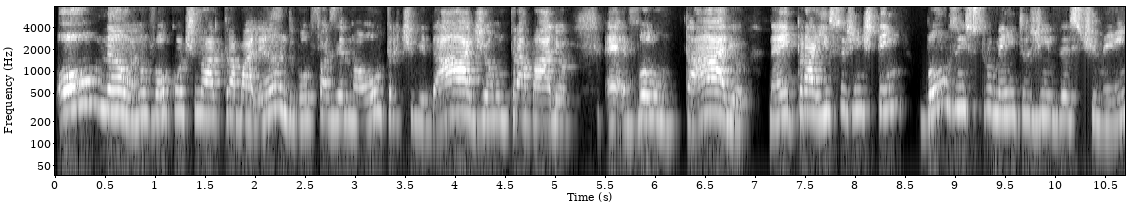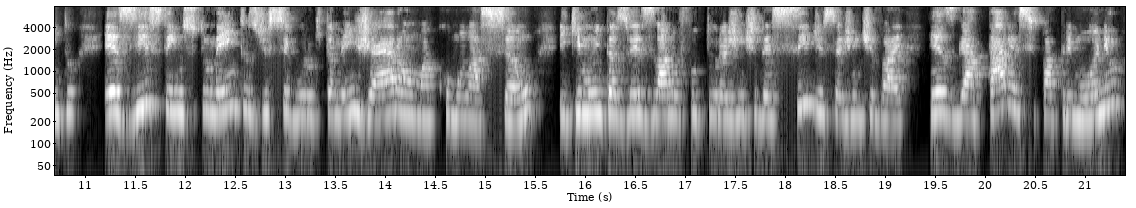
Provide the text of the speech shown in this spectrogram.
ou não, eu não vou continuar trabalhando, vou fazer uma outra atividade ou um trabalho é, voluntário, né? E para isso a gente tem bons instrumentos de investimento, existem instrumentos de seguro que também geram uma acumulação e que muitas vezes lá no futuro a gente decide se a gente vai resgatar esse patrimônio,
